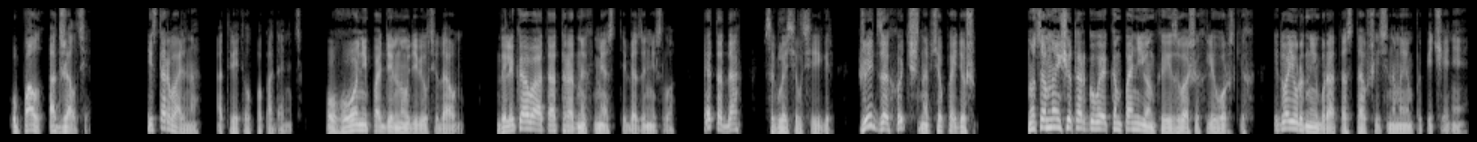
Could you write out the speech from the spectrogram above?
упал, отжался. «Исторвально», — ответил попаданец. «Ого!» — неподдельно удивился Даун. «Далековато от родных мест тебя занесло». «Это да», — согласился Игорь. «Жить захочешь, на все пойдешь. Но со мной еще торговая компаньонка из ваших ливорских и двоюродный брат, оставшийся на моем попечении.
